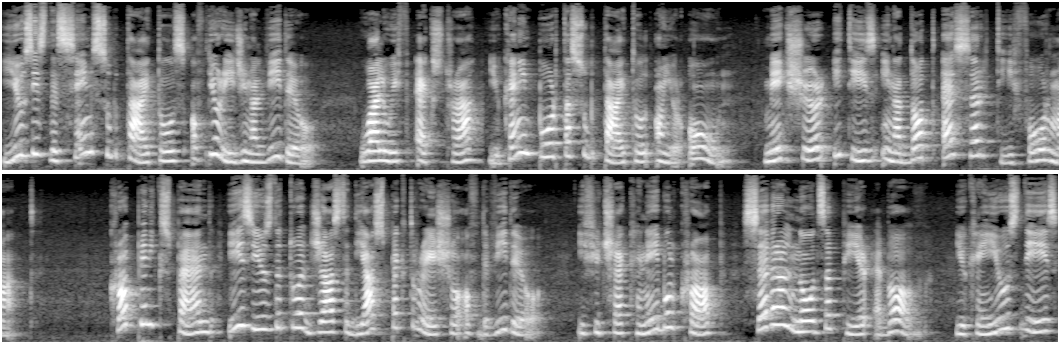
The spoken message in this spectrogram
uses the same subtitles of the original video, while with Extra you can import a subtitle on your own. Make sure it is in a .srt format. Crop and expand is used to adjust the aspect ratio of the video. If you check Enable Crop, several nodes appear above. You can use these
